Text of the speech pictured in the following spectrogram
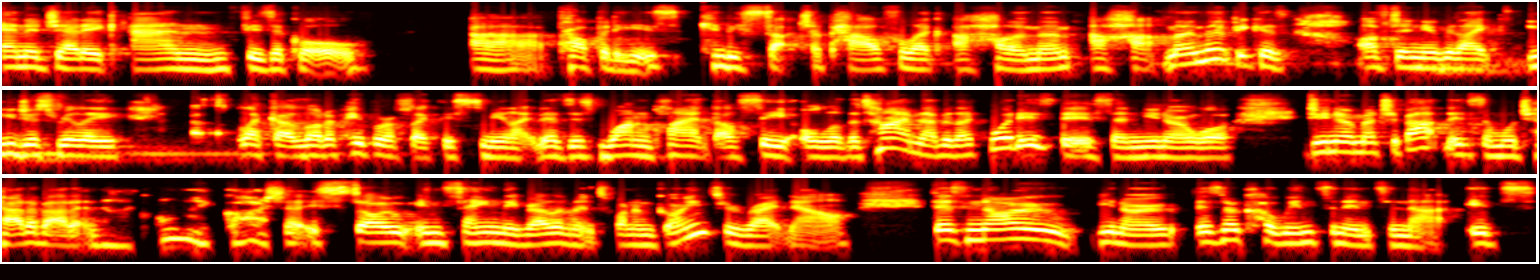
energetic and physical uh, properties can be such a powerful like aha moment, aha moment because often you'll be like you just really like a lot of people reflect this to me like there's this one plant they'll see all of the time. They'll be like what is this? And you know or do you know much about this? And we'll chat about it and they're like oh my gosh that is so insanely relevant to what I'm going through right now. There's no you know there's no coincidence in that. It's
